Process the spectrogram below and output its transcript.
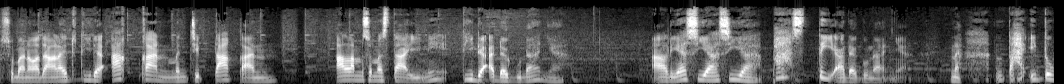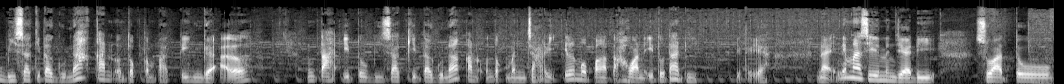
Subhanahu wa taala itu tidak akan menciptakan alam semesta ini tidak ada gunanya. Alias sia-sia, pasti ada gunanya. Nah, entah itu bisa kita gunakan untuk tempat tinggal, entah itu bisa kita gunakan untuk mencari ilmu pengetahuan itu tadi, gitu ya. Nah, ini masih menjadi suatu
